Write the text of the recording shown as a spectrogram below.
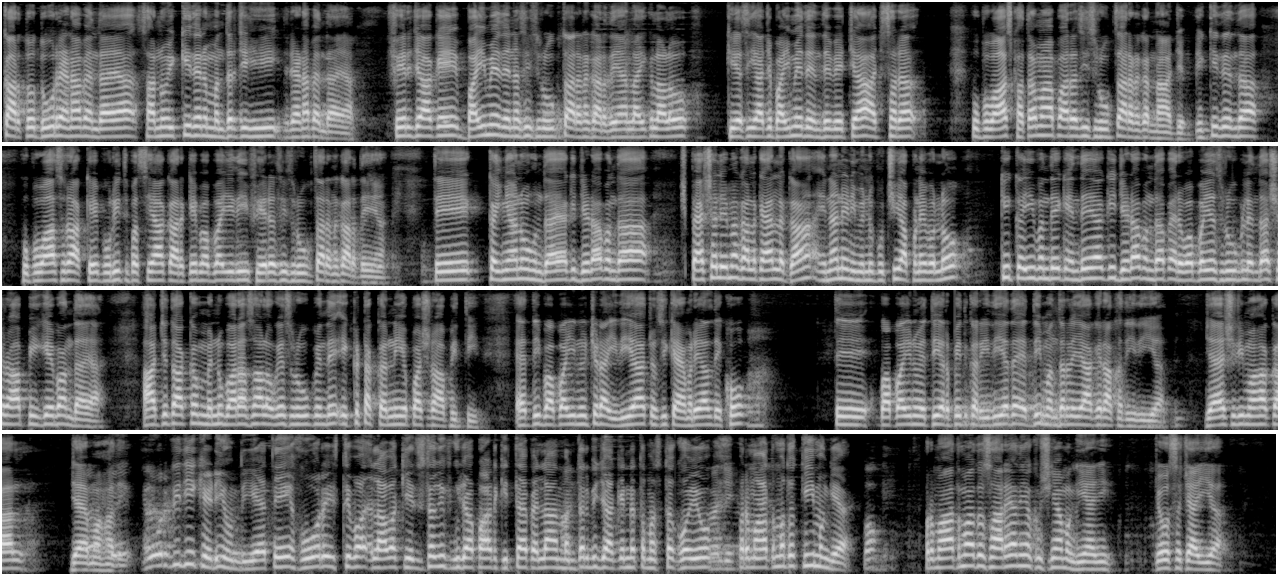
ਘਰ ਤੋਂ ਦੂਰ ਰਹਿਣਾ ਪੈਂਦਾ ਆ, ਸਾਨੂੰ 21 ਦਿਨ ਮੰਦਿਰ 'ਚ ਹੀ ਰਹਿਣਾ ਪੈਂਦਾ ਆ। ਫਿਰ ਜਾ ਕੇ 22ਵੇਂ ਦਿਨ ਅਸੀਂ ਸਰੂਪ ਧਾਰਨ ਕਰਦੇ ਆ ਲਾਈਕ ਲਾ ਲਓ ਕਿ ਅਸੀਂ ਅੱਜ 22ਵੇਂ ਦਿਨ ਦੇ ਵਿੱਚ ਆ, ਅੱਜ ਸਾਡਾ ਉਪਵਾਸ ਖਤਮ ਆ, ਪਰ ਅਸੀਂ ਸਰੂਪ ਧਾਰਨ ਕਰਨਾ ਅੱਜ। 21 ਦਿਨ ਦਾ ਉਪਵਾਸ ਰੱਖ ਕੇ ਪੂਰੀ ਤਪੱਸਿਆ ਕਰਕੇ ਬਾਬਾ ਜੀ ਦੀ ਫਿਰ ਅਸੀਂ ਸਰੂਪ ਧਾਰਨ ਕਰਦੇ ਆ ਤੇ ਕਈਆਂ ਨੂੰ ਹੁੰਦਾ ਆ ਕਿ ਜਿਹੜਾ ਬੰਦਾ ਸਪੈਸ਼ਲ ਇਹ ਮੈਂ ਗੱਲ ਕਹਿਣ ਲੱਗਾ, ਇਹਨਾਂ ਨੇ ਨਹੀਂ ਮੈਨੂੰ ਪੁੱਛੀ ਆਪਣੇ ਵੱਲੋਂ, ਕਿ ਕਈ ਬੰਦੇ ਕਹਿੰਦੇ ਆ ਕਿ ਜਿਹੜਾ ਬੰਦਾ ਭੈਰੋ ਬਾਬਾ ਜੀ ਦਾ ਸਰੂਪ ਲੈਂਦਾ, ਸ਼ਰਾਬ ਪੀ ਕੇ ਬੰਦਾ ਆ। ਅੱਜ ਤੱਕ ਮੈਨੂੰ 12 ਸਾਲ ਹੋ ਗਏ ਸਰੂਪ ਪੀਂਦੇ, ਇੱਕ ਟੱਕਰ ਨਹੀਂ ਆਪਾਂ ਸ਼ਰਾਬ ਪੀਤੀ। ਐਦੀ ਬਾਬਾ ਜੀ ਨੂੰ ਚੜਾਈ ਦੀ ਆ, ਤੁਸੀਂ ਕੈਮਰੇ ਵਾਲ ਦੇਖੋ। ਤੇ ਬਾਬਾ ਜੀ ਨੂੰ ਏਦੀ ਅਰਪਿਤ ਕਰੀ ਦੀ ਆ ਤੇ ਏਦੀ ਮੰਦਰ ਲਿਜਾ ਕੇ ਰੱਖ ਦੀ ਆ। ਜੈ ਸ਼੍ਰੀ ਮਹਾਕਾਲ। ਜੈ ਮਹਾਦੇਵ। ਹੋਰ ਵਿਧੀ ਕਿਹੜੀ ਹੁੰਦੀ ਹੈ ਤੇ ਹੋਰ ਇਸ ਤੋਂ ਇਲਾਵਾ ਕੀ ਜਿਸ ਤਰ੍ਹਾਂ ਤੁਸੀਂ ਪੂਜਾ ਪਾਠ ਕੀਤਾ ਪਹਿਲਾਂ ਮੰਦਿਰ ਵੀ ਜਾ ਕੇ ਨਤਮਸਤਕ ਹੋਏ ਹੋ। ਪਰਮਾਤਮਾ ਤੋਂ ਕੀ ਮੰਗਿਆ? ਪਰਮਾਤਮਾ ਤੋਂ ਸਾਰਿਆਂ ਦੀਆਂ ਖੁਸ਼ੀਆਂ ਮੰਗੀਆਂ ਜੀ ਜੋ ਸਚਾਈ ਆ।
